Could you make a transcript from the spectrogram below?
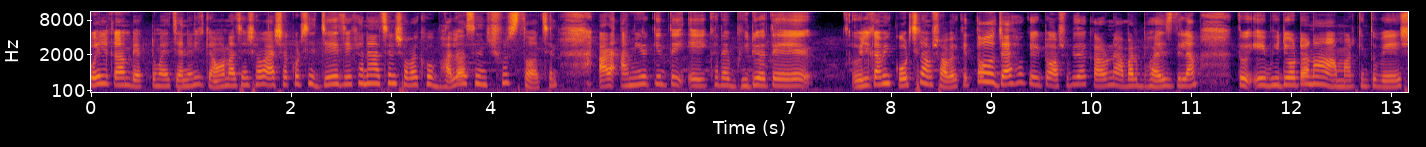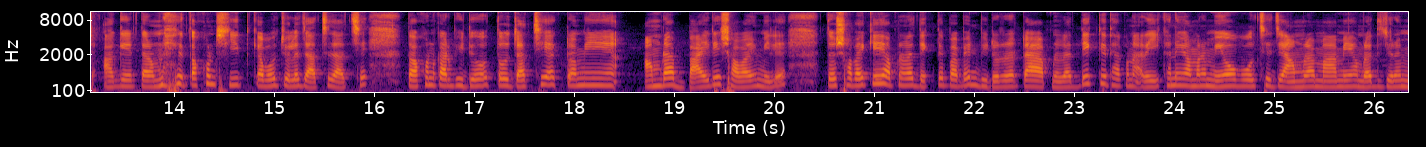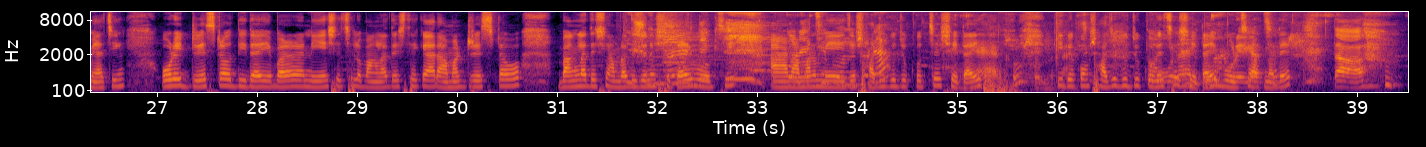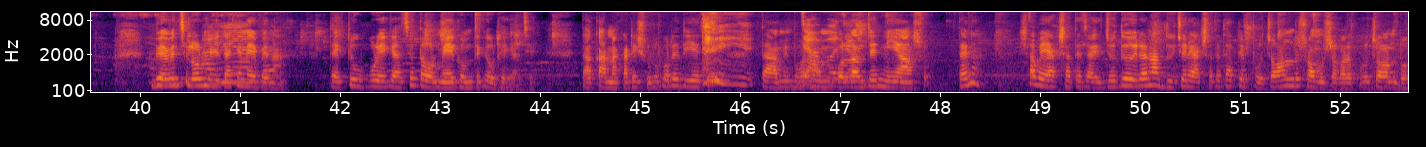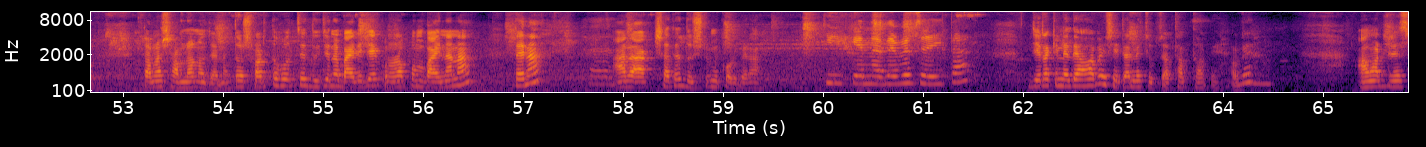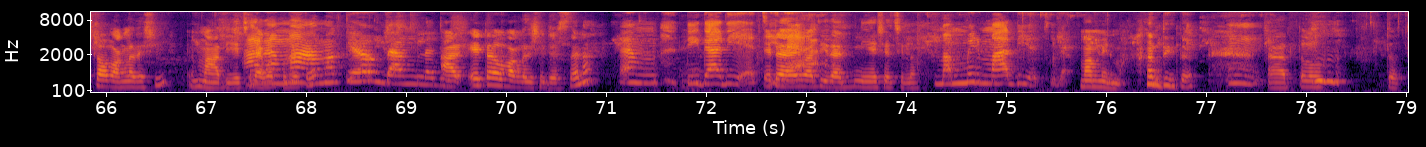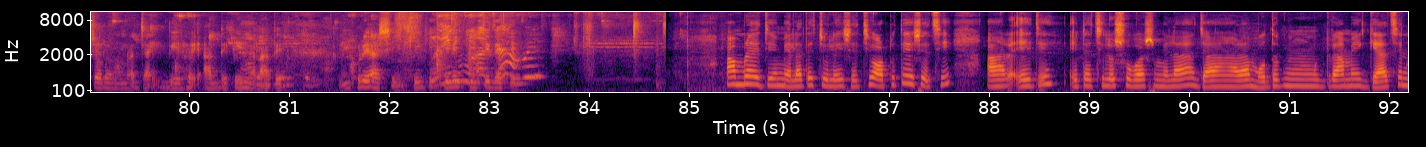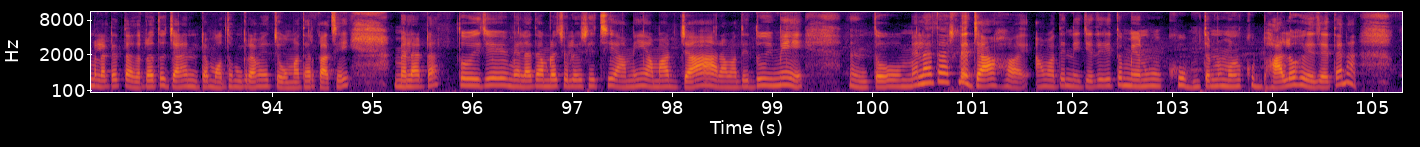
Welcome back to my channel. কেমন আছেন সবাই? আশা করছি যে যেখানে আছেন সবাই খুব ভালো আছেন, সুস্থ আছেন। আর আমিও কিন্তু এইখানে ভিডিওতে ওয়েলকামই করছিলাম সবাইকে। তো যাই হোক, একটু অসুবিধার কারণে আবার ভয়েস দিলাম। তো এই ভিডিওটা না আমার কিন্তু বেশ আগের, তার মানে তখন শীত কেবল চলে যাচ্ছে যাচ্ছে, তখনকার ভিডিও। তো যাচ্ছি একটু আমি আমরা বাইরে সবাই মিলে। তো সবাইকেই আপনারা দেখতে পাবেন ভিডিওটা আপনারা দেখতে থাকুন। আর এইখানে আমার মেয়েও বলছে যে আমরা মা মেয়ে আমরা দুজনে ম্যাচিং ওর এই ড্রেসটাও দিদা এবার নিয়ে এসেছিল বাংলাদেশ থেকে আর আমার ড্রেসটাও বাংলাদেশে আমরা দুজনে সেটাই বলছি। আর আমার মেয়ে যে সাজুগুজু করছে সেটাই কীরকম সাজুগুজু করেছে সেটাই বলছি আপনাদের। তা ভেবেছিল ওর মেয়েটাকে নেবে না। তা একটু উপরে গেছে তা ওর মেয়ে ঘুম থেকে উঠে গেছে। তা কান্নাকাটি শুরু করে দিয়েছে। তা আমি বললাম যে নিয়ে আসো। তাই না? সবাই একসাথে চাই যদিও এরা না দুইজনে একসাথে থাকলে প্রচণ্ড সমস্যা করে প্রচণ্ড। তো আমরা সামলানো যায় না। তো শর্ত হচ্ছে দুজনে বাইরে যায় কোনো রকম বায়না না তাই না? আর একসাথে দুষ্টুমি করবে না। কি কেনা দেবে সেইটা? যেটা কিনে দেওয়া হবে সেটা নিয়ে চুপচাপ থাকতে হবে ওকে? আমার ড্রেসটাও বাংলাদেশি মা দিয়েছিল একবার পুজোতে। আর এটাও বাংলাদেশি ড্রেস তাই না? দিদা দিয়েছে এটা এবার দিদা নিয়ে এসেছিল। মাম্মির মা দিয়েছিল। মাম্মির মা দিদা। আর তো তো চলো আমরা যাই বের হই আর দেখি মেলাতে। ঘুরে আসি কী কী কিনে কী কী দেখি। আমরা এই যে মেলাতে চলে এসেছি, অটোতে এসেছি। আর এই যে এটা ছিল সুভাষ মেলা, যারা মধ্যম গ্রামে গেছেন মেলাটা, তারা তো জানেন এটা মধ্যম গ্রামে চৌমাথার কাছেই মেলাটা। তো এই যে মেলাতে আমরা চলে এসেছি, আমি, আমার যা আর আমাদের দুই মেয়ে। তো মেলাতে আসলে যা হয়, আমাদের নিজেদেরই তো মন খুব তেমন মন খুব ভালো হয়ে যায়, তাই না?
